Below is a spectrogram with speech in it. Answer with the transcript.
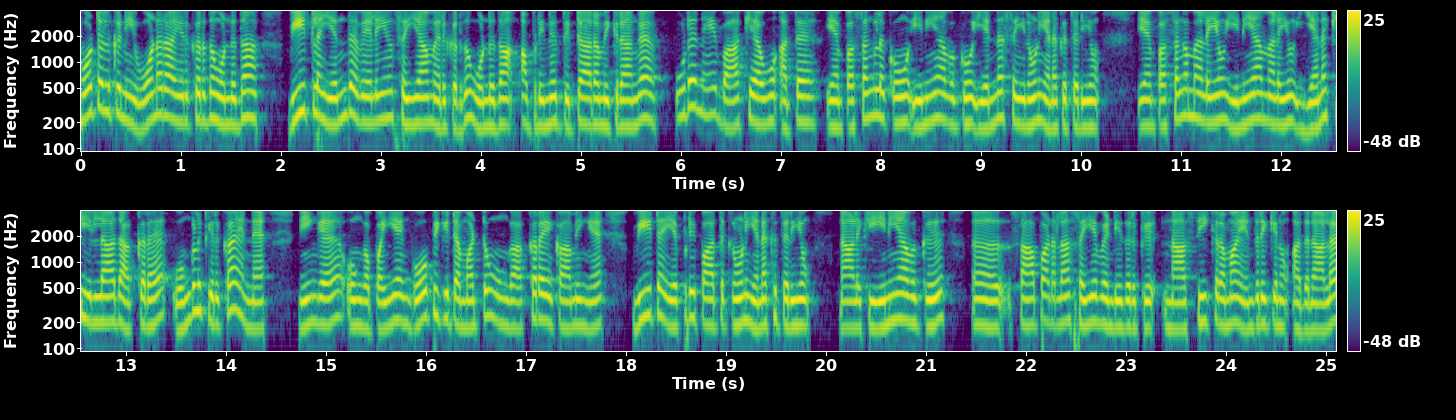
ஹோட்டலுக்கு நீ ஓனராக இருக்கிறதும் ஒன்று தான் வீட்டில் எந்த வேலையும் செய்யாமல் இருக்கிறதும் ஒன்று தான் அப்படின்னு திட்ட ஆரம்பிக்கிறாங்க. உடனே பாக்கியாவும் அத்தை என் பசங்களுக்கும் இனியாவுக்கும் என்ன செய்யணும்னு எனக்கு தெரியும். என் பசங்க மேலேயும் இனியா மேலேயும் எனக்கு இல்லாத அக்கறை உங்களுக்கு இருக்கா என்ன? நீங்கள் உங்கள் பையன் கோபிக்கிட்ட மட்டும் உங்கள் அக்கறையை காமிங்க. வீட்டை எப்படி பார்த்துக்கணும்னு எனக்கு தெரியும். நாளைக்கு இனியாவுக்கு சாப்பாடு ஏற்பாடெல்லாம் செய்ய வேண்டியது இருக்குது நான் சீக்கிரமாக எந்திரிக்கணும். அதனால்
